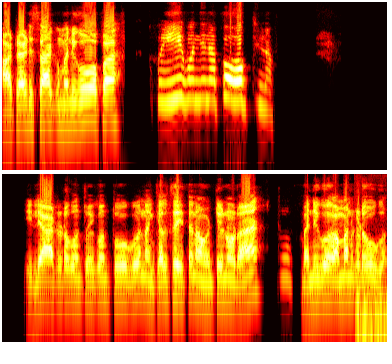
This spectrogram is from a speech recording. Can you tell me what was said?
ಆಟ ಆಡಿ ಸಾಕು ಮನಿಗ್ ಹೋಗಪ್ಪ. ಈಗ ಒಂದಿನಪ್ಪ ಹೋಗ್ತೀನಪ್ಪ. ಇಲ್ಲೇ ಆಟ ಆಡ್ಕೊಂತ ಹೋಗ್ಕೊಂತ ಹೋಗು ನಂಗೆ ಕೆಲ್ಸ ಐತೆ ನಾ ಹೊಂಟಿ ನೋಡ. ಮನಿಗ್ ಹೋಗಿ ಅಮ್ಮನ ಕಡೆ ಹೋಗು.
